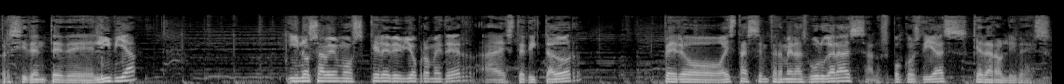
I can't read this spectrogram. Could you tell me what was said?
presidente de Libia y no sabemos qué le debió prometer a este dictador, pero estas enfermeras búlgaras a los pocos días quedaron libres.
